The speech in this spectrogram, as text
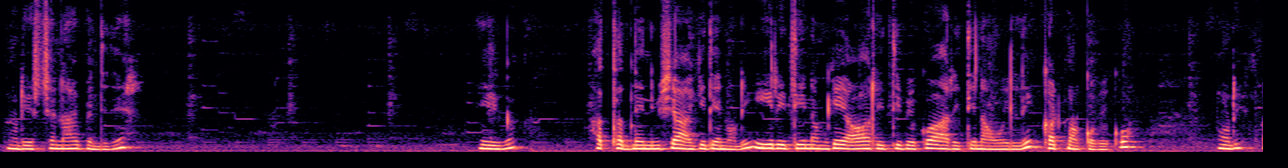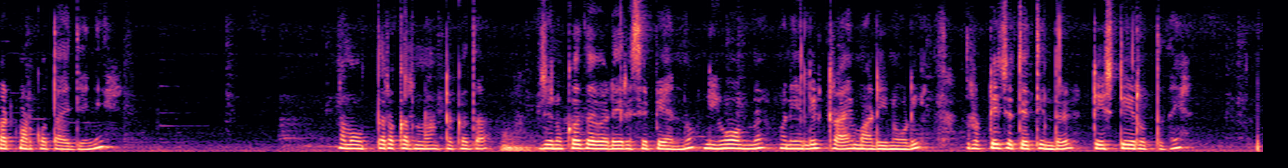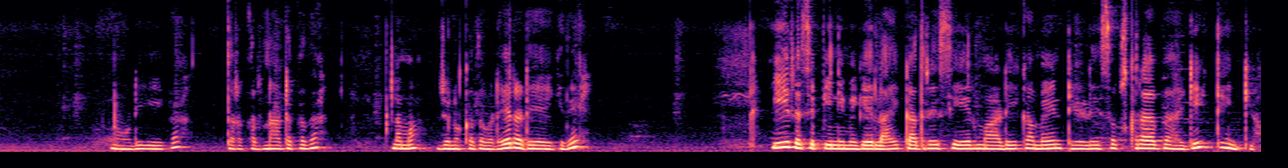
ನೋಡಿ, ಎಷ್ಟು ಚೆನ್ನಾಗಿ ಬಂದಿದೆ. ಈಗ ಹತ್ತು ಹದಿನೈದು ನಿಮಿಷ ಆಗಿದೆ ನೋಡಿ. ಈ ರೀತಿ ನಮಗೆ ಯಾವ ರೀತಿ ಬೇಕೋ ಆ ರೀತಿ ನಾವು ಇಲ್ಲಿ ಕಟ್ ಮಾಡ್ಕೋಬೇಕು. ನೋಡಿ ಕಟ್ ಮಾಡ್ಕೋತಾ ಇದ್ದೀನಿ. ನಮ್ಮ ಉತ್ತರ ಕರ್ನಾಟಕದ ಜುನುಕದ ವಡೆ ರೆಸಿಪಿಯನ್ನು ನೀವು ಒಮ್ಮೆ ಮನೆಯಲ್ಲಿ ಟ್ರೈ ಮಾಡಿ ನೋಡಿ. ರೊಟ್ಟಿ ಜೊತೆ ತಿಂದರೆ ಟೇಸ್ಟಿ ಇರುತ್ತದೆ. ನೋಡಿ, ಈಗ ಉತ್ತರ ಕರ್ನಾಟಕದ ನಮ್ಮ ಜುನುಕದ ವಡೆ ರೆಡಿಯಾಗಿದೆ ಈ ರೆಸಿಪಿ ನಿಮಗೆ ಲೈಕ್ ಆದರೆ ಶೇರ್ ಮಾಡಿ ಕಮೆಂಟ್ ಹೇಳಿ ಸಬ್ಸ್ಕ್ರೈಬ್ ಆಗಿ ಥ್ಯಾಂಕ್ ಯು.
